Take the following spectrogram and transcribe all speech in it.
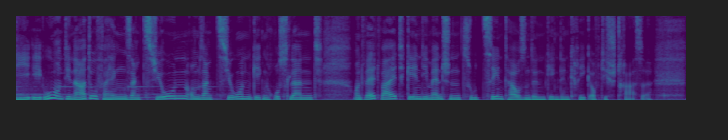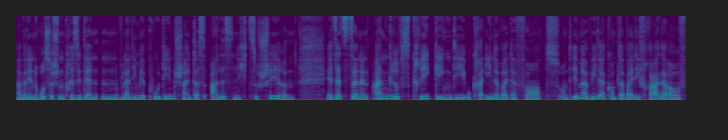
Die EU und die NATO verhängen Sanktionen um Sanktionen gegen Russland und weltweit gehen die Menschen zu Zehntausenden gegen den Krieg auf die Straße. Aber den russischen Präsidenten Wladimir Putin scheint das alles nicht zu scheren. Er setzt seinen Angriffskrieg gegen die Ukraine weiter fort und immer wieder kommt dabei die Frage auf,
